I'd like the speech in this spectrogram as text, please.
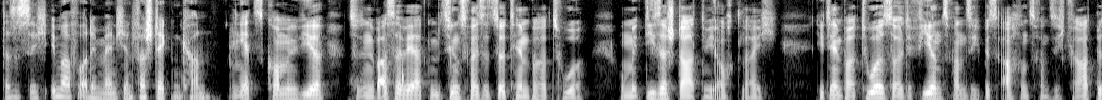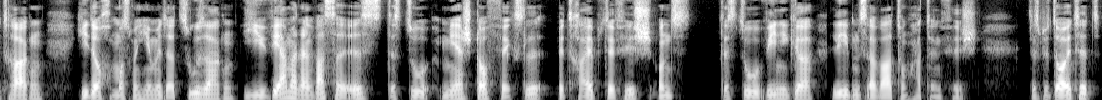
dass es sich immer vor dem Männchen verstecken kann. Jetzt kommen wir zu den Wasserwerten bzw. zur Temperatur und mit dieser starten wir auch gleich. Die Temperatur sollte 24 bis 28 Grad betragen, jedoch muss man hiermit dazu sagen, je wärmer dein Wasser ist, desto mehr Stoffwechsel betreibt der Fisch und desto weniger Lebenserwartung hat dein Fisch. Das bedeutet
